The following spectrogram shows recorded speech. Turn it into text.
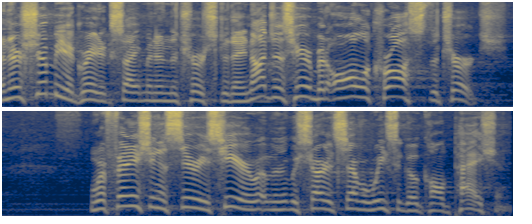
And there should be a great excitement in the church today, not just here, but all across the church. We're finishing a series here that we started several weeks ago called Passion.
